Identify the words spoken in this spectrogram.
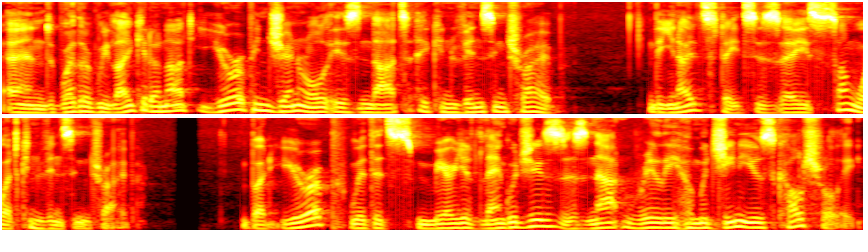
And whether we like it or not, Europe in general is not a convincing tribe. The United States is a somewhat convincing tribe. But Europe, with its myriad languages, is not really homogeneous culturally.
